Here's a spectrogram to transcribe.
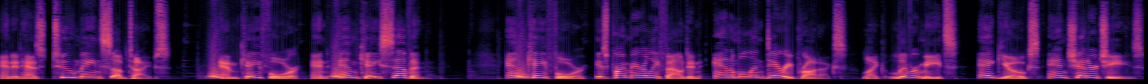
and it has two main subtypes, MK4 and MK7. MK4 is primarily found in animal and dairy products like liver meats, egg yolks, and cheddar cheese.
